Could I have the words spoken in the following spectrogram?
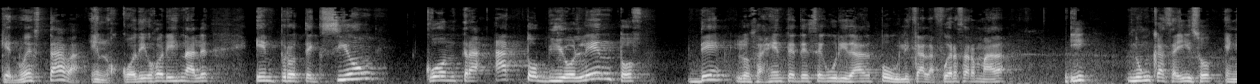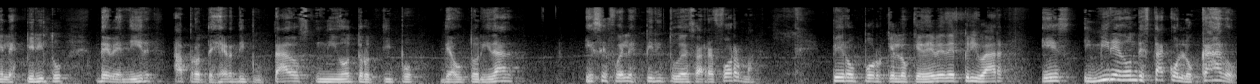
que no estaba en los códigos originales, en protección contra actos violentos de los agentes de seguridad pública, la Fuerza Armada, y nunca se hizo en el espíritu de venir a proteger diputados ni otro tipo de autoridad. Ese fue el espíritu de esa reforma. Pero porque lo que debe de privar es, y mire dónde está colocado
